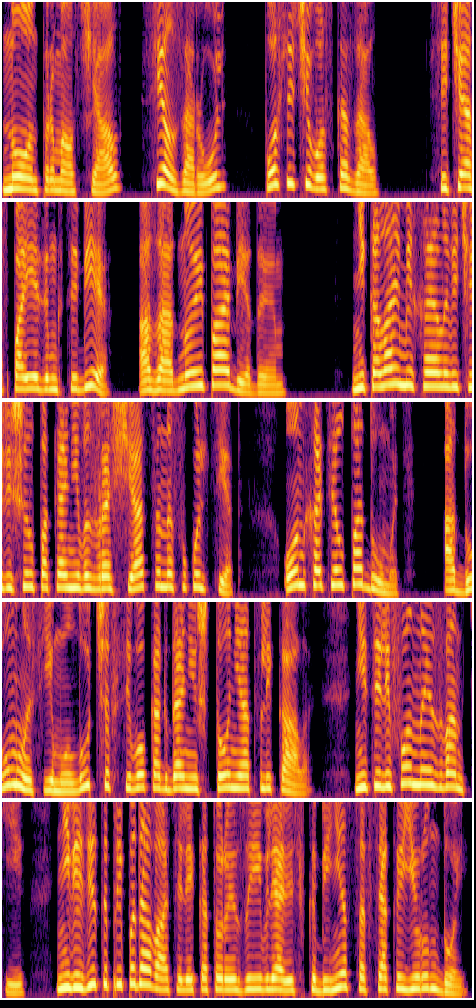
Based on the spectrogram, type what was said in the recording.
Но он промолчал, сел за руль, после чего сказал, «Сейчас поедем к тебе, а заодно и пообедаем». Николай Михайлович решил пока не возвращаться на факультет. Он хотел подумать, а думалось ему лучше всего, когда ничто не отвлекало. Ни телефонные звонки, ни визиты преподавателей, которые заявлялись в кабинет со всякой ерундой,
